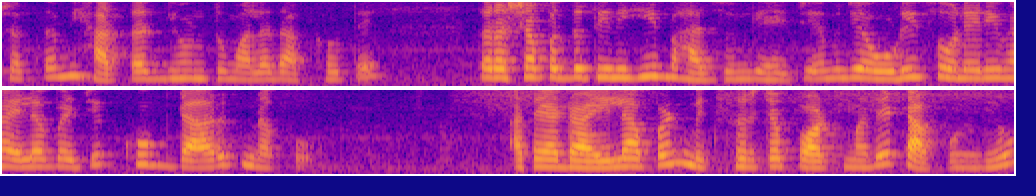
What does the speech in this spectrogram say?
शकता मी हातात घेऊन तुम्हाला दाखवते. तर अशा पद्धतीने ही भाजून घ्यायची आहे. म्हणजे एवढी सोनेरी व्हायला पाहिजे खूप डार्क नको. आता या डाळीला आपण मिक्सरच्या पॉटमध्ये टाकून घेऊ.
